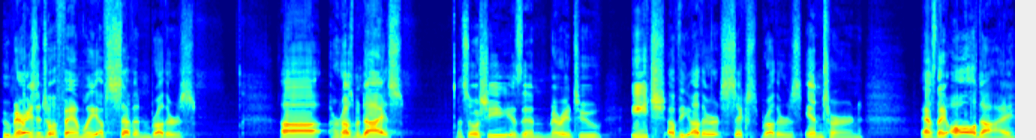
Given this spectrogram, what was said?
who marries into a family of seven brothers. Uh, her husband dies, and so she is then married to each of the other six brothers in turn as they all die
